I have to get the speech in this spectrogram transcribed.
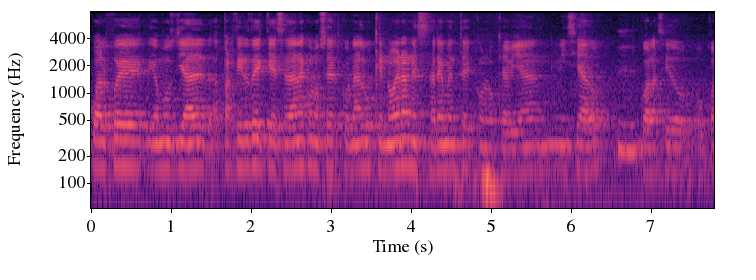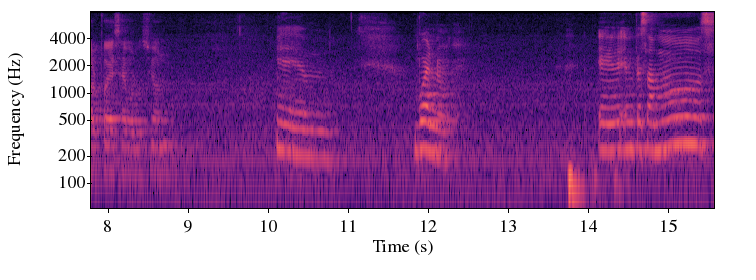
¿Cuál fue, digamos, ya a partir de que se dan a conocer con algo que no era necesariamente con lo que habían iniciado, cuál ha sido o cuál fue esa evolución? Em, bueno, eh, empezamos,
